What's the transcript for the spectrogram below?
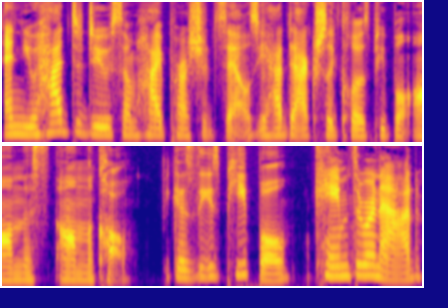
and you had to do some high pressured sales. You had to actually close people on this on the call because these people came through an ad.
